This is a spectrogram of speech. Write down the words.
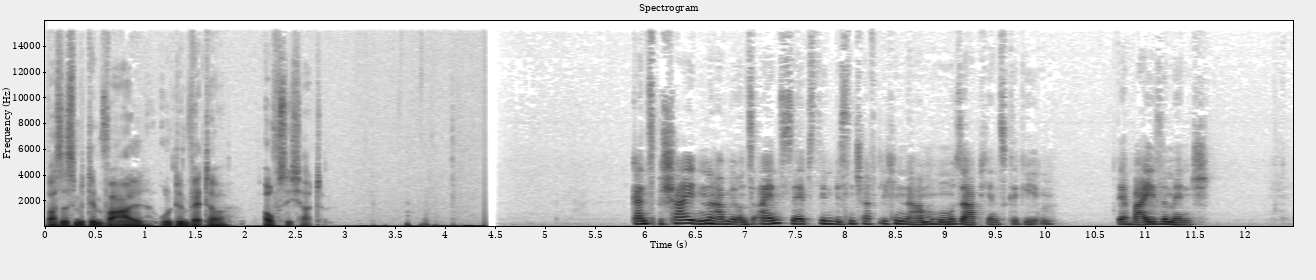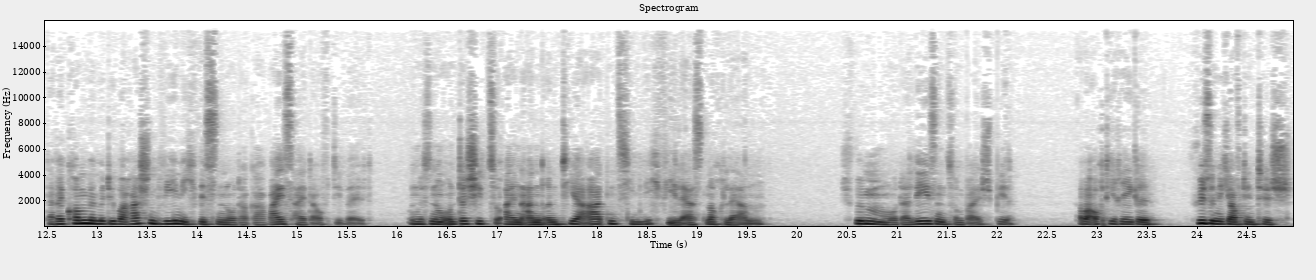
was es mit dem Wahl und dem Wetter auf sich hat. Ganz bescheiden haben wir uns einst selbst den wissenschaftlichen Namen Homo sapiens gegeben. Der weise Mensch. Dabei kommen wir mit überraschend wenig Wissen oder gar Weisheit auf die Welt und müssen im Unterschied zu allen anderen Tierarten ziemlich viel erst noch lernen. Schwimmen oder lesen zum Beispiel. Aber auch die Regel Füße nicht auf den Tisch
